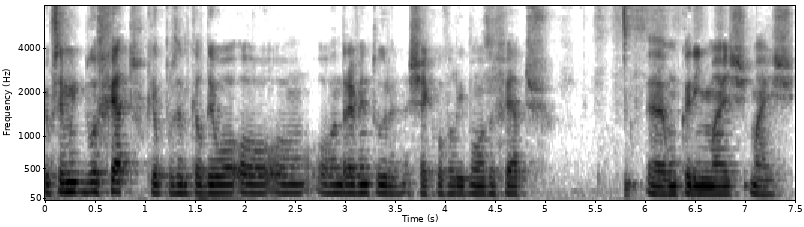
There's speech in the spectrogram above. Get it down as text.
eu gostei muito do afeto que ele, por exemplo, que ele deu ao, ao, ao André Ventura. Achei que houve ali bons afetos, uh, um bocadinho mais, mais,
